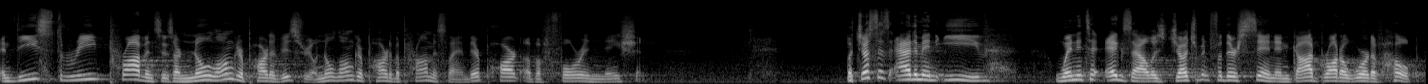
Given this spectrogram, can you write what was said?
and these three provinces are no longer part of Israel, no longer part of the promised land. They're part of a foreign nation. But just as Adam and Eve went into exile as judgment for their sin and God brought a word of hope,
